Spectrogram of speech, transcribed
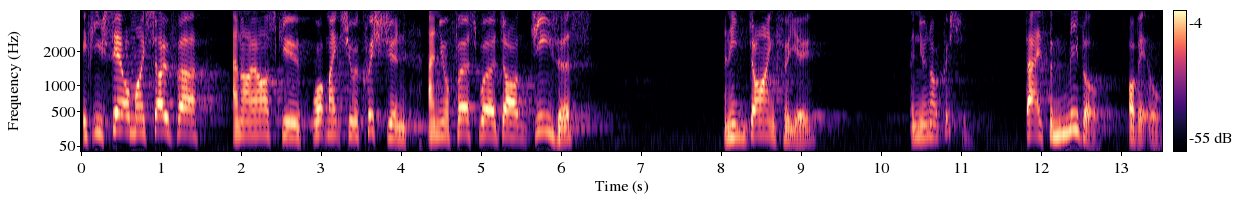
If you sit on my sofa and I ask you, what makes you a Christian, and your first words aren't Jesus and He dying for you, then you're not a Christian. That is the middle of it all,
